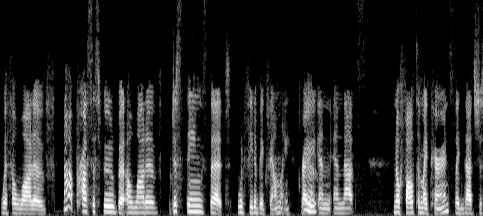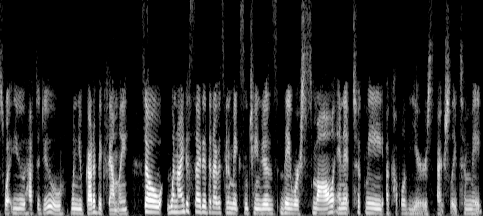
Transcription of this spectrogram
with a lot of not processed food, but a lot of just things that would feed a big family, right? And and that's no fault of my parents. Like that's just what you have to do when you've got a big family. So when I decided that I was going to make some changes, they were small and it took me a couple of years actually to make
